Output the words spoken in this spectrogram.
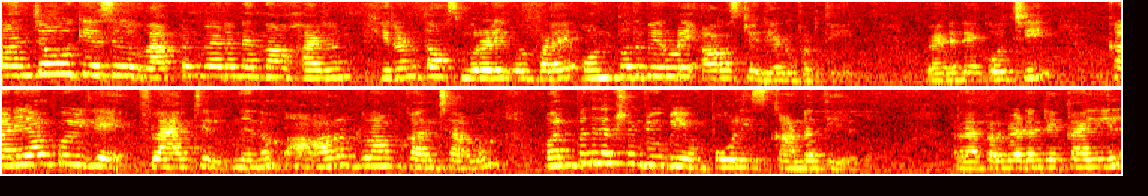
കഞ്ചാവ് കേസിൽ റാപ്പൻ വേടൻ എന്ന ഹരൺ ഹിരൺദാസ് മുരളി ഉൾപ്പെടെ ഒൻപത് പേരുടെ അറസ്റ്റ് രേഖപ്പെടുത്തി. വേടനെ കൊച്ചി കണിയാമ്പൊയിലെ ഫ്ളാറ്റിൽ നിന്നും ആറ് ഗ്രാം കഞ്ചാവും ഒൻപത് ലക്ഷം രൂപയും പോലീസ് കണ്ടെത്തിയിരുന്നു. റാപ്പർ വേടന്റെ കയ്യിൽ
